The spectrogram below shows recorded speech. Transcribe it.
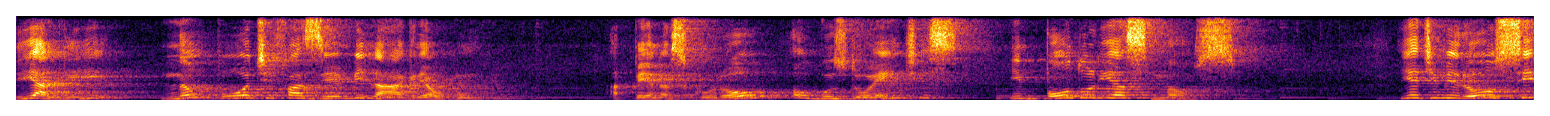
E ali não pôde fazer milagre algum. Apenas curou alguns doentes, impondo-lhe as mãos. E admirou-se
